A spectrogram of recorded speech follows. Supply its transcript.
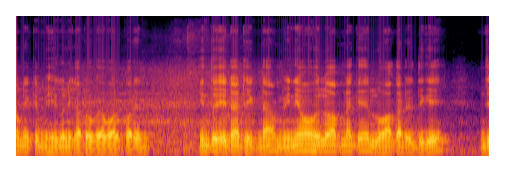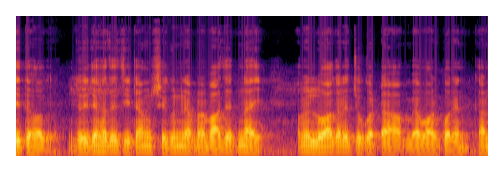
অনেকে মেহগনি কাঠও ব্যবহার করেন। কিন্তু এটা ঠিক না। মিনিমাম হলেও আপনাকে লোহা কাঠের দিকে যেতে হবে। যদি দেখা যায় চিটাং সেগুনের আপনার বাজেট নাই, আপনি লোহা কাঠের চৌকাটা ব্যবহার করেন, কারণ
